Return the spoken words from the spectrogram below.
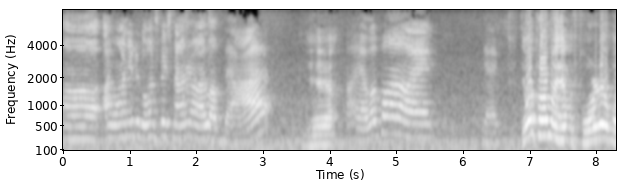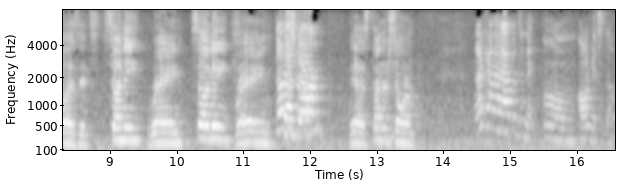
uh, I want you to go on Space Mountain? I love that. Yeah. I have a point. Yeah. The only problem I had with Florida was it's sunny, rain, sunny, rain. Thunderstorm. Yes, thunderstorm. That kind of happens in um August though.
